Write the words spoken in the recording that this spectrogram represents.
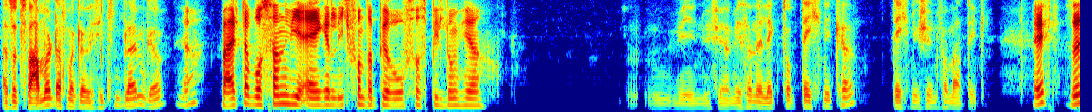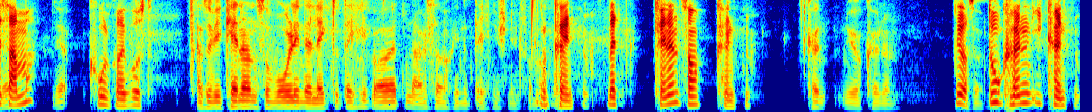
also zweimal darf man, glaube ich, sitzen bleiben, gell? ja. Walter, wo sind wir eigentlich von der Berufsausbildung her? Wie, inwiefern? Wir sind Elektrotechniker, technische Informatik. Echt? Das Ja. sind wir? Ja. Cool, gar nicht gewusst. Also wir können sowohl in der Elektrotechnik arbeiten, als auch in der technischen Informatik. Und könnten. Nicht können, sondern könnten. Können, ja, können. Ja, Also. du können, ich könnten.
